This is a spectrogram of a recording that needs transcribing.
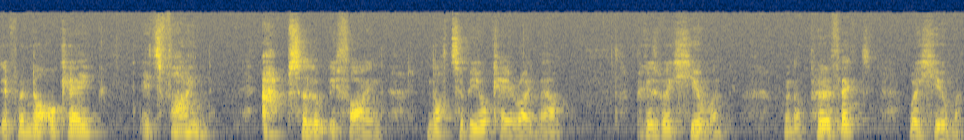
if we're not okay, it's fine. Absolutely fine not to be okay right now. Because we're human we're not perfect, we're human.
